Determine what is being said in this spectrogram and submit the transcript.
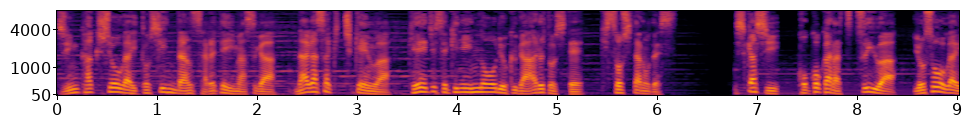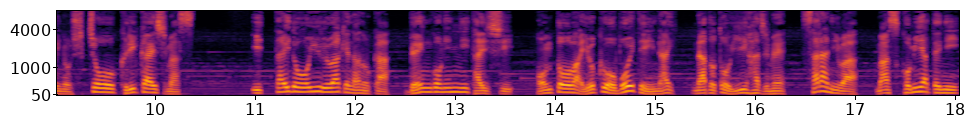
人格障害と診断されていますが、長崎地検は刑事責任能力があるとして起訴したのです。しかし、ここから筒井は予想外の主張を繰り返します。一体どういうわけなのか、弁護人に対し、本当はよく覚えていない、などと言い始め、さらには、マスコミ宛てに、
